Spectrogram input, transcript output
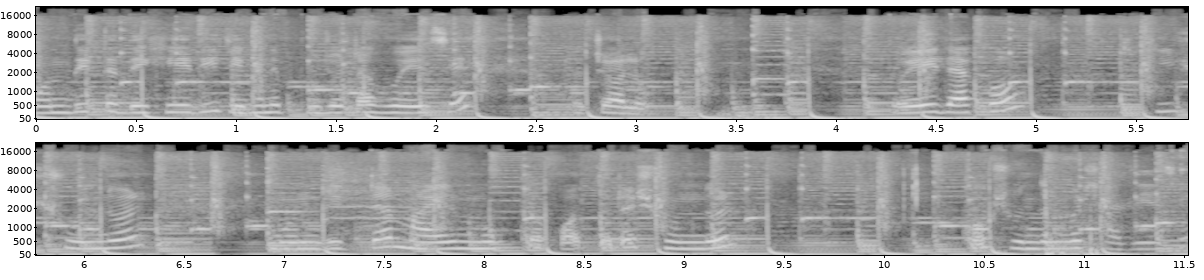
মন্দিরটা দেখিয়ে দিই যেখানে পুজোটা হয়েছে। তো চলো। তো এই দেখো কি সুন্দর মন্দিরটা মায়ের মুখটা কতটা সুন্দর। খুব সুন্দরভাবে সাজিয়েছে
